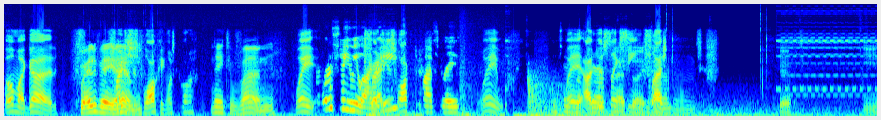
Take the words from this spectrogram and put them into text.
Oh my God. 12 a.m. Freddy's a.m. just walking. What's going on? Night to van. Wait. I'm gonna show you Eli. Freddy Ready? just walked. Flashlight. Wait. Wait. I'm just like seeing Flashlight. flash. Shift. E.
